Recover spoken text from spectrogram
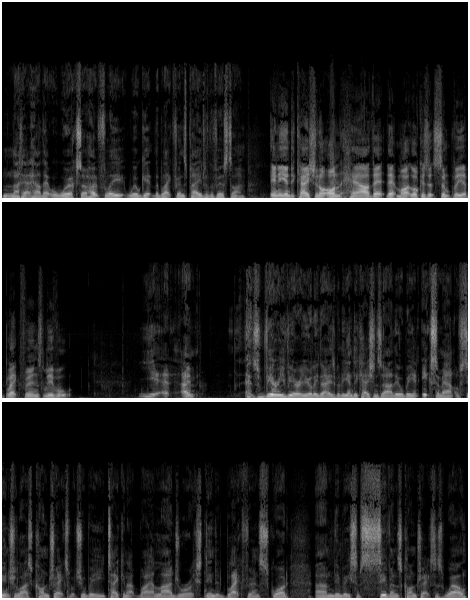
nut out how that will work. So hopefully we'll get the Black Ferns paid for the first time. Any indication on how that, that might look? Is it simply at Black Ferns level? Yeah, I'm, it's very, very early days, but the indications are there will be an X amount of centralised contracts which will be taken up by a larger or extended Black Ferns squad. Um, there'll be some sevens contracts as well,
